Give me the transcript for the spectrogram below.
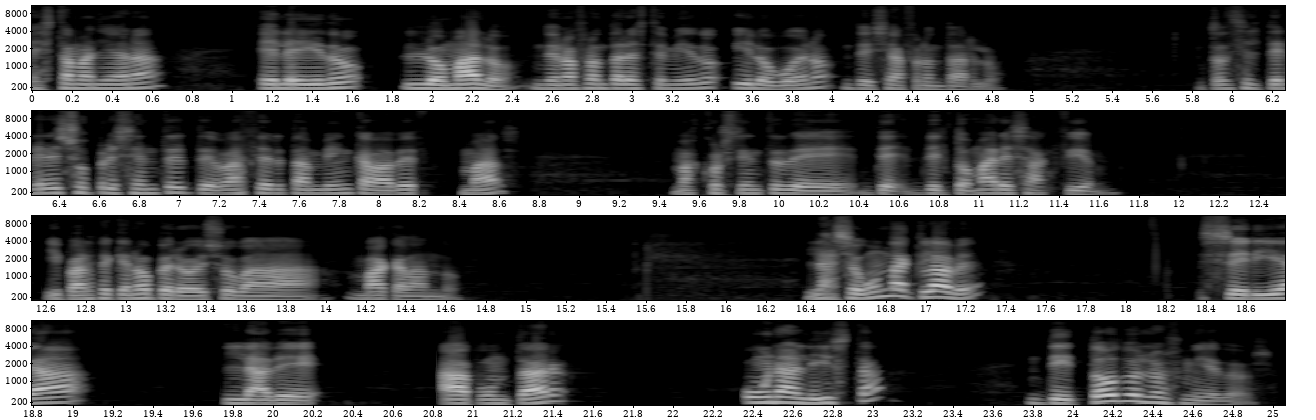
esta mañana he leído lo malo de no afrontar este miedo y lo bueno de sí afrontarlo. Entonces el tener eso presente te va a hacer también cada vez más más consciente de, tomar esa acción. Y parece que no, pero eso va, va calando. La segunda clave sería la de apuntar una lista de todos los miedos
